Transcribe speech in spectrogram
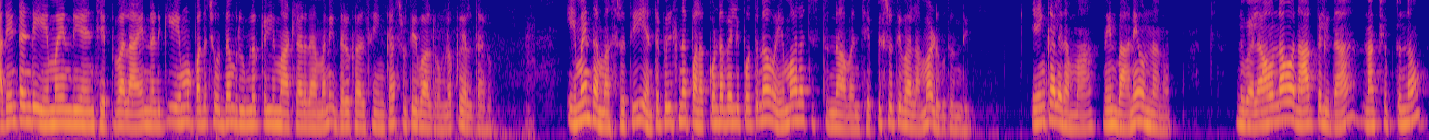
అదేంటండి ఏమైంది అని చెప్పి వాళ్ళ ఆయన అడిగి ఏమో పద చూద్దాం రూమ్లోకి వెళ్ళి మాట్లాడదామని ఇద్దరు కలిసి ఇంకా శృతి వాళ్ళ రూమ్లోకి వెళ్తారు. ఏమైందమ్మా శృతి ఎంత పిలిచినా పలకకుండా వెళ్ళిపోతున్నావు ఏం ఆలోచిస్తున్నావు? అని చెప్పి శృతి వాళ్ళ అమ్మ అడుగుతుంది. ఏం కాలేదమ్మా నేను బాగానే ఉన్నాను. నువ్వు ఎలా ఉన్నావో నాకు తెలీదా? నాకు చెప్తున్నావు?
